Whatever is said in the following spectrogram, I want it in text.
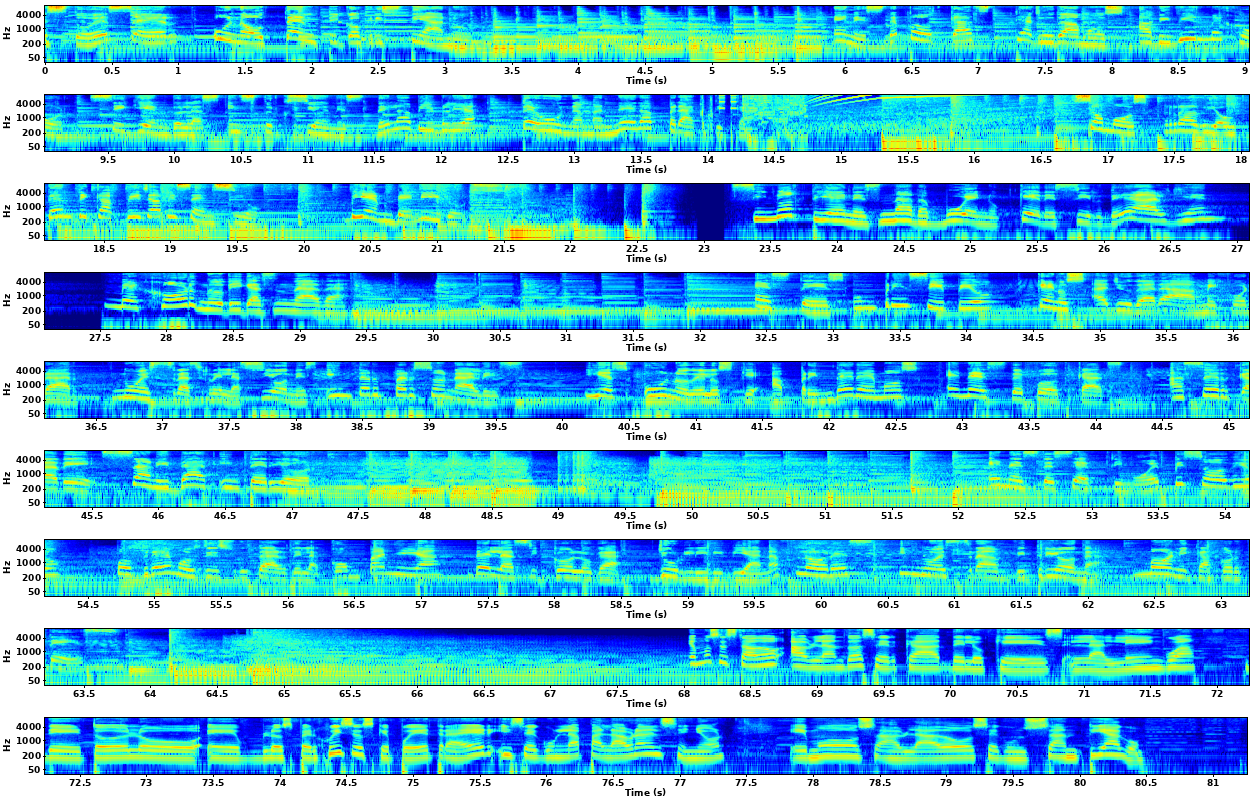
Esto es ser un auténtico cristiano. En este podcast te ayudamos a vivir mejor siguiendo las instrucciones de la Biblia de una manera práctica. Somos Radio Auténtica Villavicencio. Bienvenidos. Si no tienes nada bueno que decir de alguien, mejor no digas nada. Este es un principio que nos ayudará a mejorar nuestras relaciones interpersonales y es uno de los que aprenderemos en este podcast acerca de sanidad interior. En este séptimo episodio podremos disfrutar de la compañía de la psicóloga Yurli Viviana Flores y nuestra anfitriona Mónica Cortés. Hemos estado hablando acerca de lo que es la lengua, de todos eh, los perjuicios que puede traer y según la palabra del Señor hemos hablado según Santiago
